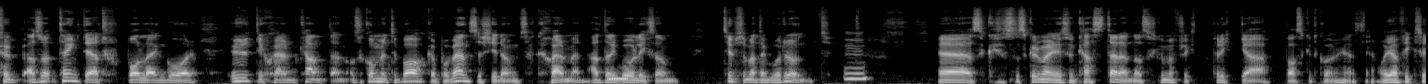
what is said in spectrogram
för, alltså, tänk dig att bollen går ut i skärmkanten och så kommer den tillbaka på vänster sida om skärmen. Att den går liksom, typ som att den går runt. Mm. Eh, så, så skulle man liksom kasta den och så skulle man försöka pricka basketkorgen hela tiden. Och jag fick så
